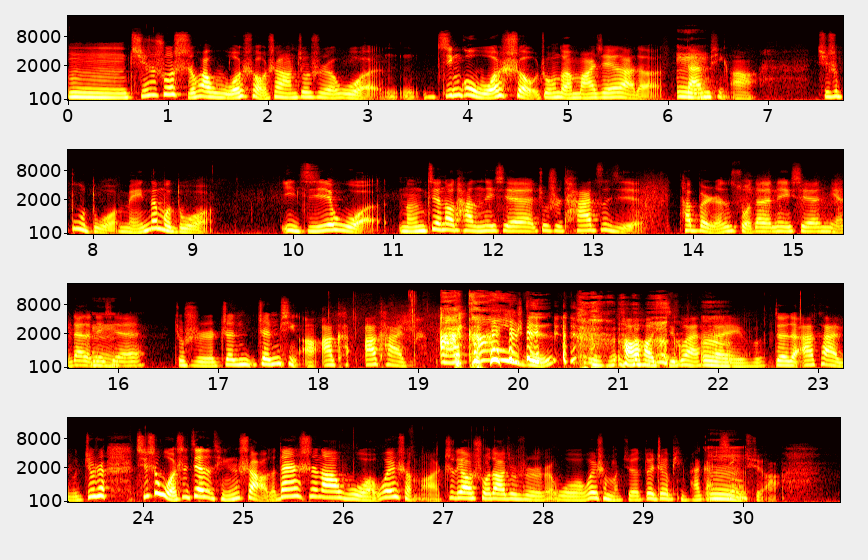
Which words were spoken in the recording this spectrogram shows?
嗯，其实说实话，我手上就是我嗯经过我手中的 Margiela 的单嗯。品啊，其实不多，没那么多，以及我能见到他的那些，就是他自己他本人所在的那些年代的那些就是真真品啊，archive archive archive，好好奇怪，嗯对对 archive 就是其实我是见的挺少的，但是呢，我为什么这里要说到就是我为什么觉得对这个品牌感兴趣啊？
